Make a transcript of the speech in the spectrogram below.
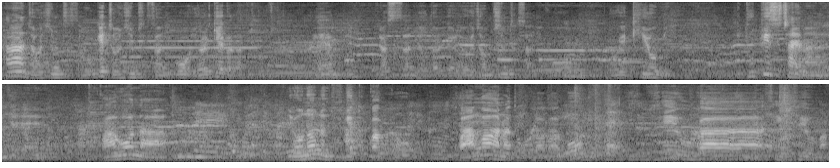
하나는 점심 특선, 이게 점심 특선이고 10개거든. 둘, 넷, 여섯, 여덟 개. 여기 점심 특선이고 음. 여기 귀요미. 두 피스 차이 나는 게 광어나 연어는 두 개 똑같고 음. 광어 하나 더 올라가고 새우가 새우 새우 막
